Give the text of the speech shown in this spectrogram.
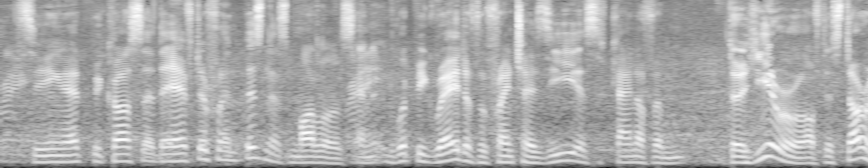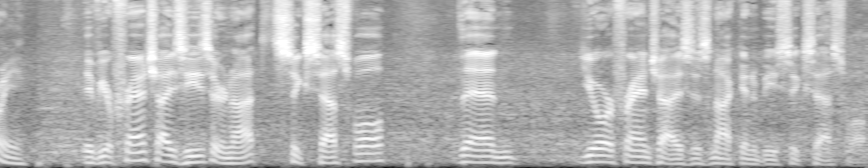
right. seeing it because uh, they have different business models. Right. And it would be great if the franchisee is kind of a the hero of the story. If your franchisees are not successful, then your franchise is not going to be successful.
